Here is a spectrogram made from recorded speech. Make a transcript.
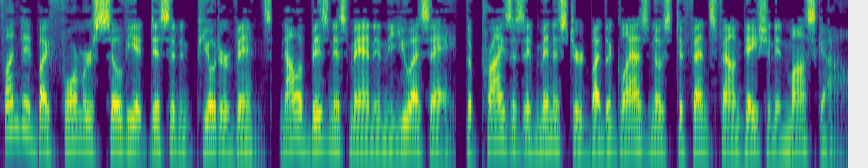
Funded by former Soviet dissident Pyotr Vins, now a businessman in the USA, the prize is administered by the Glasnost Defense Foundation in Moscow.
